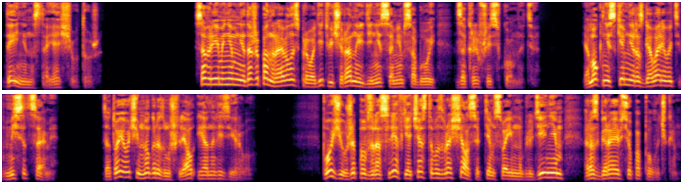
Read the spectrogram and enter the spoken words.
Да и не настоящего тоже. Со временем мне даже понравилось проводить вечера наедине с самим собой, закрывшись в комнате. Я мог ни с кем не разговаривать месяцами. Зато я очень много размышлял и анализировал. Позже, уже повзрослев, я часто возвращался к тем своим наблюдениям, разбирая все по полочкам.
